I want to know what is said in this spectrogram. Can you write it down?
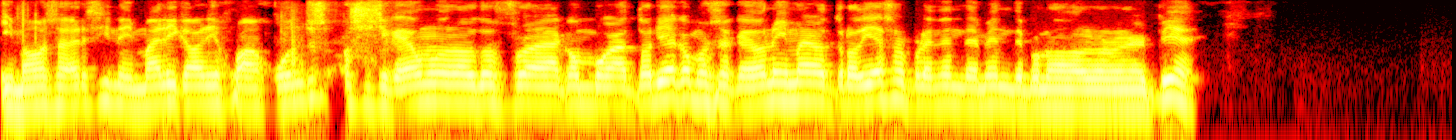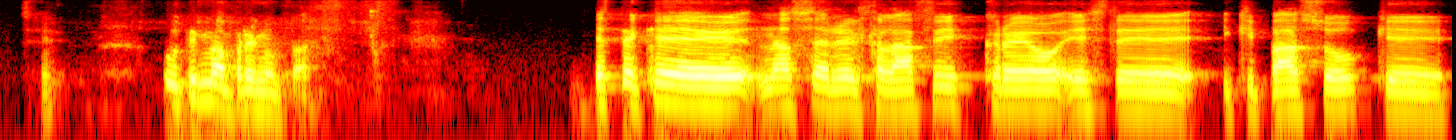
Y vamos a ver si Neymar y Cavani juegan juntos o si se queda uno de los dos fuera de la convocatoria, como se quedó Neymar el otro día sorprendentemente por no dolor en el pie. Última pregunta. Este que Nasser el Khalafi creo este equipazo que,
